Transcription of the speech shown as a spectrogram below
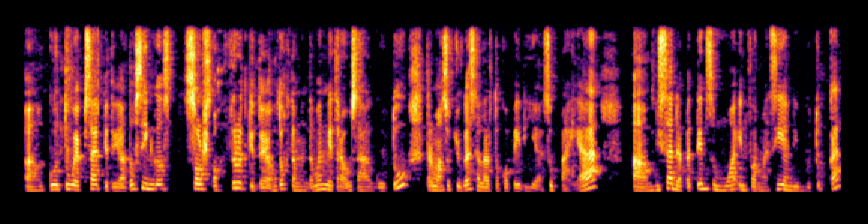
uh, go-to website gitu ya, atau single source of truth gitu ya untuk teman-teman mitra usaha go-to, termasuk juga seller Tokopedia, supaya um, bisa dapetin semua informasi yang dibutuhkan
